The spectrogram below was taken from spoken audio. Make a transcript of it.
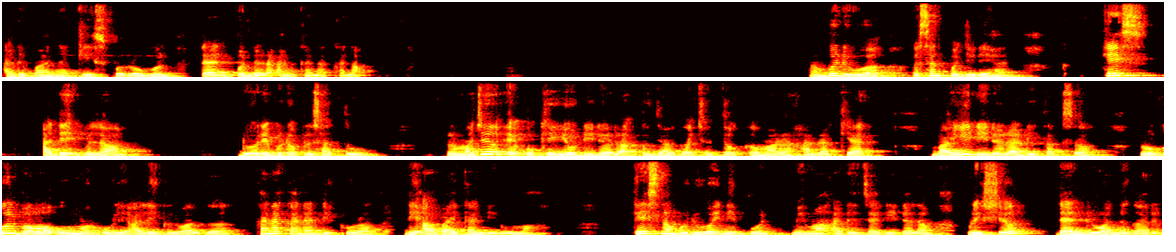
ada banyak kes perogol dan penderaan kanak-kanak. Nombor dua, kesan penjedihan. Kes adik belah 2021, remaja OKU diderak penjaga cetuk kemarahan rakyat bayi didera ditaksa, rogol bawah umur oleh ahli keluarga, kanak-kanak dikurang diabaikan di rumah. Kes nombor dua ini pun memang ada jadi dalam Malaysia dan luar negara.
